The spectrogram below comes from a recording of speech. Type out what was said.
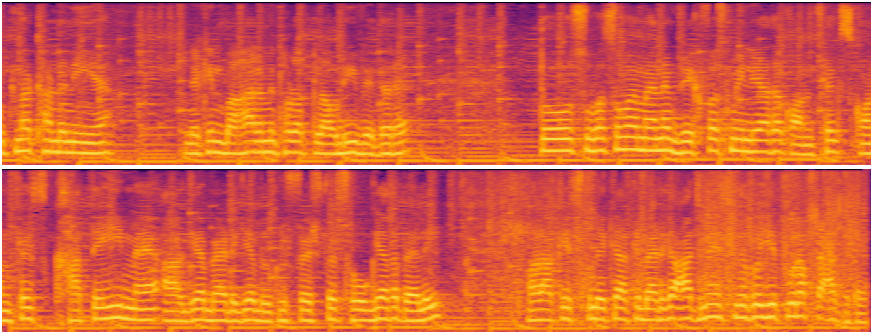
उतना ठंड नहीं है, लेकिन बाहर में थोड़ा क्लाउडी वेदर है। तो सुबह सुबह मैंने ब्रेकफास्ट में लिया था कॉर्नफ्लेक्स कॉर्नफ्लेक्स खाते ही मैं आ गया, बैठ गया, बिल्कुल फ्रेश फ्रेश हो गया था पहले ही। और आके इसको लेके आके बैठ गया। आज मैं इसको ये पूरा पैक्ड है।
